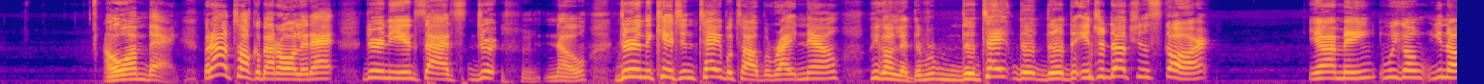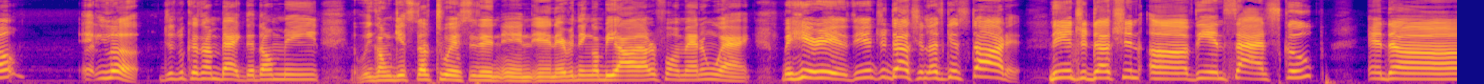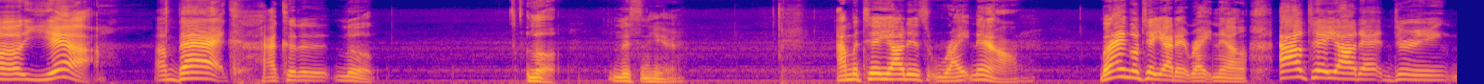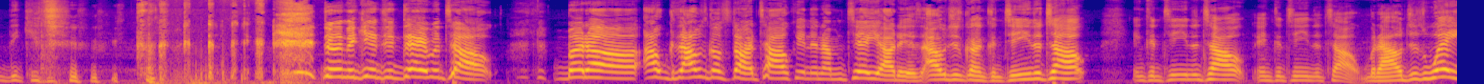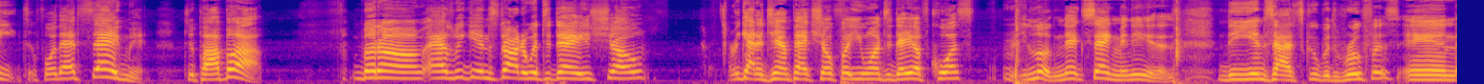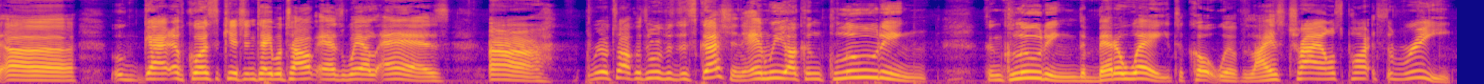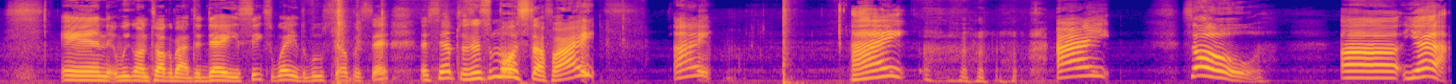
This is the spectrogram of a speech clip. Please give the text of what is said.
Oh, I'm back. But I'll talk about all of that during the inside, dur- no, during the kitchen table talk. But right now, we're going to let the, the, tape, the, the, the introduction start. You know what I mean? we going to, you know, eh, look just because I'm back, that don't mean we gonna get stuff twisted and, and, and everything gonna be all out of format and whack. But here is the introduction. Let's get started. The introduction of the inside scoop. And uh yeah. I'm back. I could have look. Look. Listen here. I'm gonna tell y'all this right now. But I ain't gonna tell y'all that right now. I'll tell y'all that during the kitchen. During the kitchen table talk. But uh, I, cause I was gonna start talking, and I'm gonna tell y'all this. I was just gonna continue to talk and continue to talk and continue to talk. But I'll just wait for that segment to pop up. But um, as we getting started with today's show, we got a jam-packed show for you on today. Of course, look, next segment is the inside scoop with Rufus, and uh, got of course the kitchen table talk as well as uh, real talk with Rufus discussion, and we are concluding. Concluding the better way to cope with life's trials, part three. And we're going to talk about today's six ways to boost self acceptance and some more stuff, all right? All right? All right? Alright. So, uh, yeah.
